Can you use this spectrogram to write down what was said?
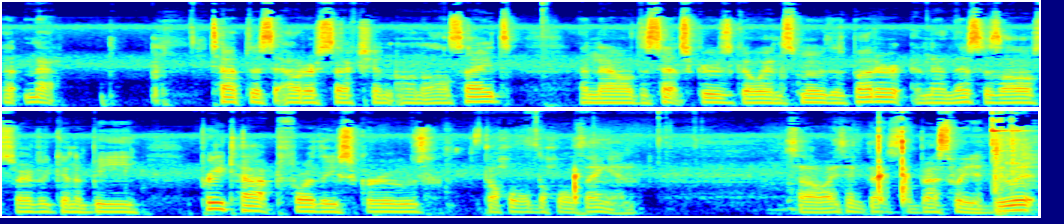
Uh, now, tap this outer section on all sides, and now the set screws go in smooth as butter, and then this is all started going to be pre-tapped for the screws to hold the whole thing in. So I think that's the best way to do it.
